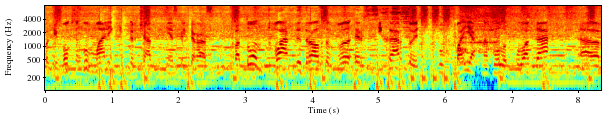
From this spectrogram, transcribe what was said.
по кикбоксингу в маленьких перчатках несколько раз. Потом дважды дрался в RCC Hard, то есть в боях на голых кулаках. Э,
